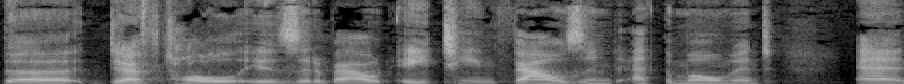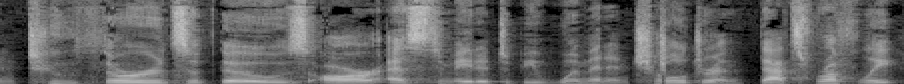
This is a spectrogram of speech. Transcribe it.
the death toll is at about 18,000 at the moment, and two thirds of those are estimated to be women and children. That's roughly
